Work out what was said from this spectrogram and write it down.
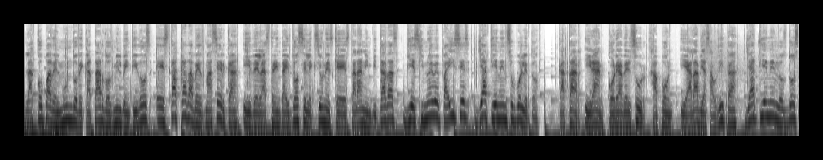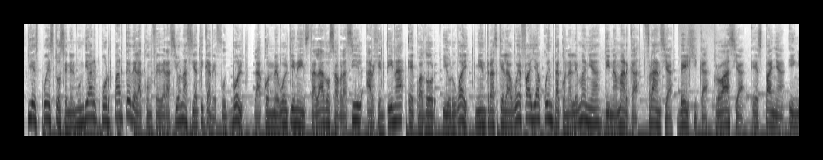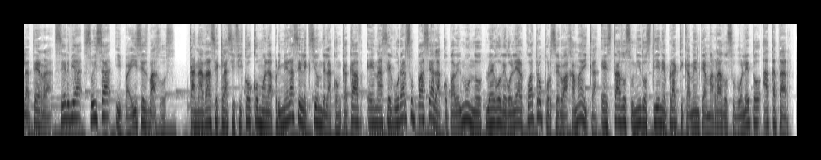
La Copa del Mundo de Qatar 2022 está cada vez más cerca y de las 32 selecciones que estarán invitadas, 19 países ya tienen su boleto. Qatar, Irán, Corea del Sur, Japón y Arabia Saudita ya tienen los dos pies puestos en el Mundial por parte de la Confederación Asiática de Fútbol. La Conmebol tiene instalados a Brasil, Argentina, Ecuador y Uruguay, mientras que la UEFA ya cuenta con Alemania, Dinamarca, Francia, Bélgica, Croacia, España, Inglaterra, Serbia, Suiza y Países Bajos. Canadá se clasificó como la primera selección de la CONCACAF en asegurar su pase a la Copa del Mundo luego de golear 4 por 0 a Jamaica. Estados Unidos tiene prácticamente amarrado su boleto a Qatar.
